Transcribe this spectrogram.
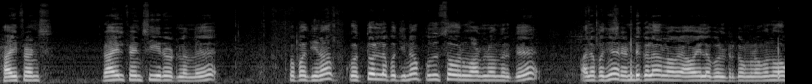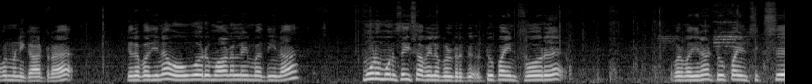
ஹாய் ஃப்ரெண்ட்ஸ் ராயல் ஃபேன்சி ஈரோட்லேருந்து இப்போ பார்த்தீங்கன்னா கொத்தோலில் பார்த்தீங்கன்னா புதுசாக ஒரு மாடல் வந்திருக்கு. அதில் பார்த்தீங்கன்னா ரெண்டு கலர் அவைலபிள் இருக்குது உங்களுக்கு வந்து ஓப்பன் பண்ணி காட்டுறேன். இதில் பார்த்தீங்கன்னா ஒவ்வொரு மாடல்லையும் பார்த்தீங்கன்னா மூணு மூணு சைஸ் அவைலபிள் இருக்குது டூ பாயிண்ட் ஃபோரு அப்புறம் பார்த்தீங்கன்னா டூ பாயிண்ட் சிக்ஸு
